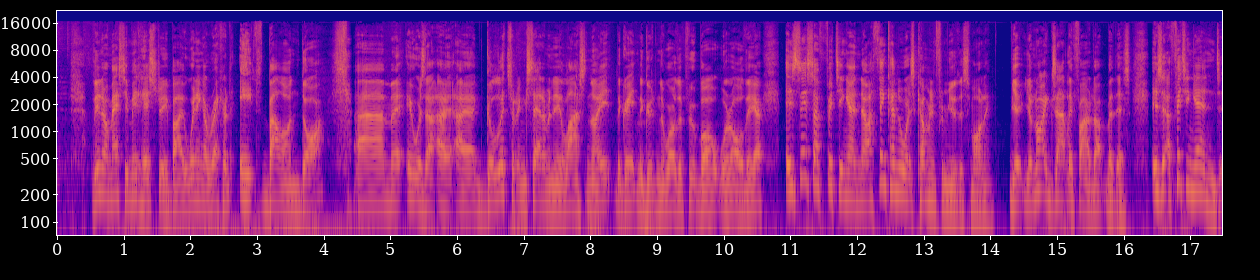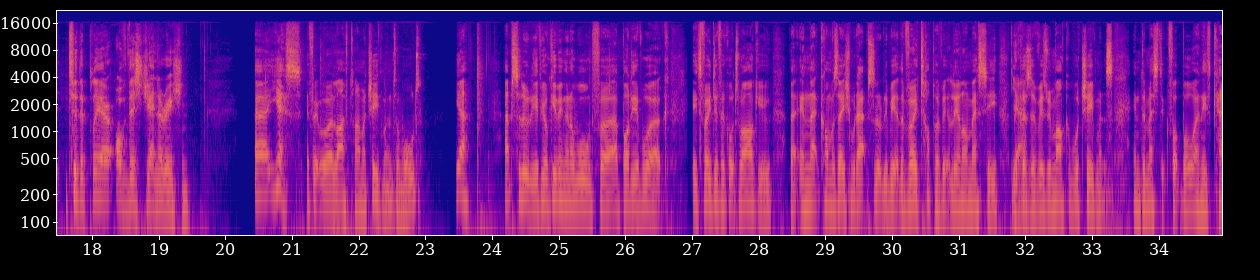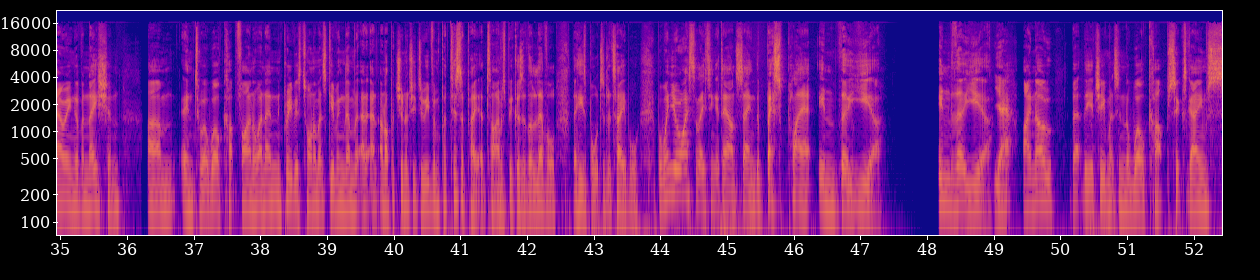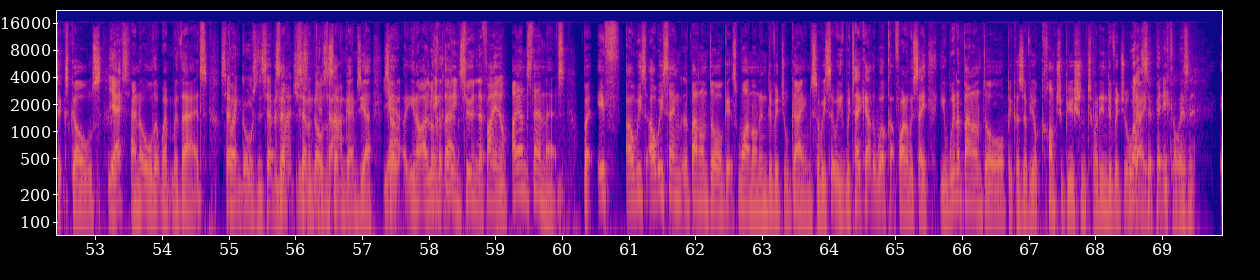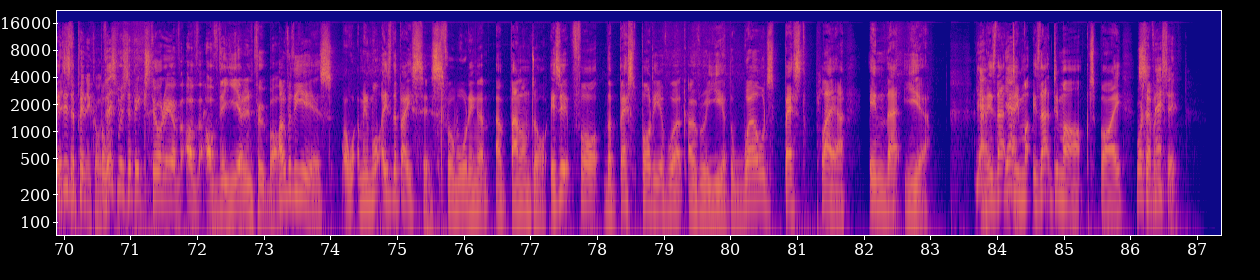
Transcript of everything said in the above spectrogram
Lionel Messi made history by winning a record eighth Ballon d'Or. Um, it was a, a, a, glittering ceremony last night. The great and the good in the world of football were all there. Is this a fitting end? Now, I think I know what's coming from you this morning. You're not exactly fired up by this. Is it a fitting end to the player of this generation? Uh, yes, if it were a lifetime achievement award, yeah, absolutely. If you're giving an award for a body of work, it's very difficult to argue that in that conversation would absolutely be at the very top of it Lionel Messi because Yeah. of his remarkable achievements in domestic football and his carrying of a nation. Um, into a World Cup final, and then in previous tournaments, giving them an, an opportunity to even participate at times because of the level that he's brought to the table. But when you're isolating it down, saying the best player in the year, in the year, Yeah. I know that the achievements in the World Cup, six games, six goals, Yes. and all that went with that. Seven But- goals and seven, seven, matches. seven goals Qatar. seven games. Yeah. Yeah. So you know, I look at that. Including two in the final. I understand that, but if are we are we saying that the Ballon d'Or gets won on individual games? So we say we, we take out the World Cup final. We say you win a Ballon d'Or because of your contribution to an individual Well, game. it's the pinnacle, isn't it? It it's is the the pinnacle. This was the big story of, of, of the year in football. Over the years, I mean, what is the basis for awarding a, a Ballon d'Or? Is it for the best body of work over a year, the world's best player in that year? Yeah, and is that yeah. dem- is that demarked by Was seven? it Messi?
